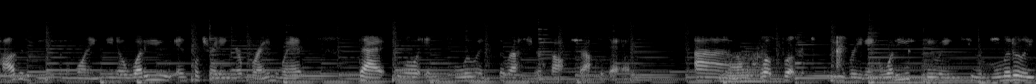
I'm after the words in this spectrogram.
positive music in the morning. You know, what are you infiltrating your brain with that will influence the rest of your thoughts throughout the day? Um, What books are you reading? What are you doing to literally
